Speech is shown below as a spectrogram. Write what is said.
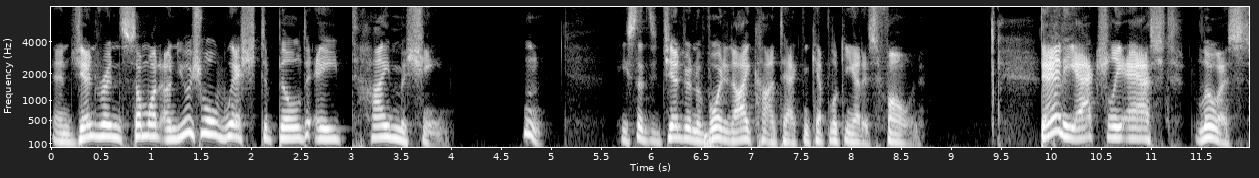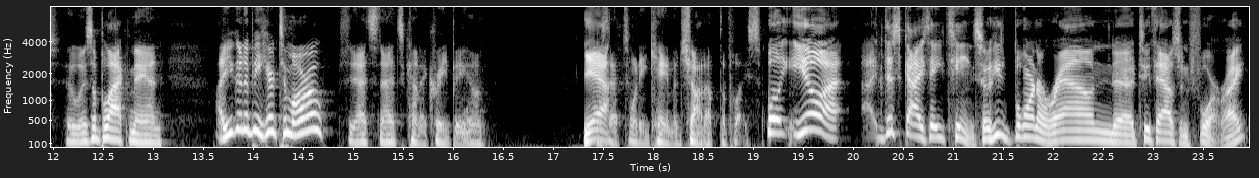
and Gendron's somewhat unusual wish to build a time machine. Hmm. He said that Gendron avoided eye contact and kept looking at his phone. Then he actually asked Lewis, who is a black man, "Are you going to be here tomorrow?" See, that's that's kind of creepy, huh? Yeah. that's when he came and shot up the place. Well, you know, I, I, this guy's 18, so he's born around uh, 2004, right?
